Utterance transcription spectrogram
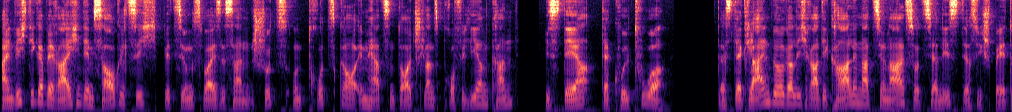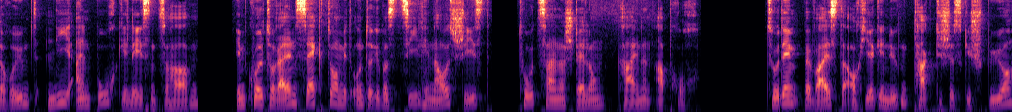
Ein wichtiger Bereich, in dem Saukel sich bzw. sein Schutz- und Trutzgau im Herzen Deutschlands profilieren kann, ist der der Kultur, dass der kleinbürgerlich radikale Nationalsozialist, der sich später rühmt, nie ein Buch gelesen zu haben, im kulturellen Sektor mitunter übers Ziel hinausschießt, tut seiner Stellung keinen Abbruch. Zudem beweist er auch hier genügend taktisches Gespür,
